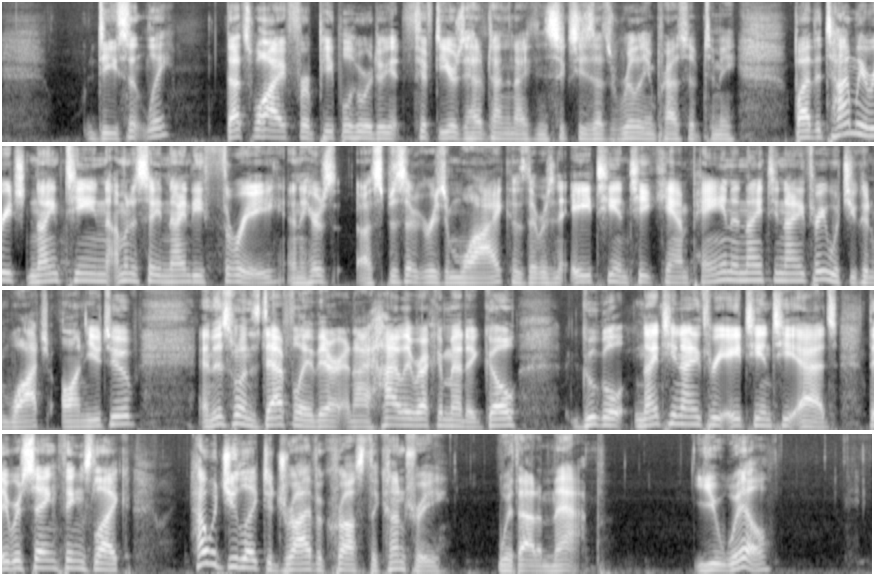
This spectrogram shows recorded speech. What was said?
decently. That's why for people who are doing it 50 years ahead of time the 1960s, that's really impressive to me. By the time we reached 19, I'm going to say 93, and here's a specific reason why, because there was an AT&T campaign in 1993, which you can watch on YouTube, and this one's definitely there, and I highly recommend it. Go Google 1993 AT&T ads. They were saying things like, "How would you like to drive across the country without a map?" You will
